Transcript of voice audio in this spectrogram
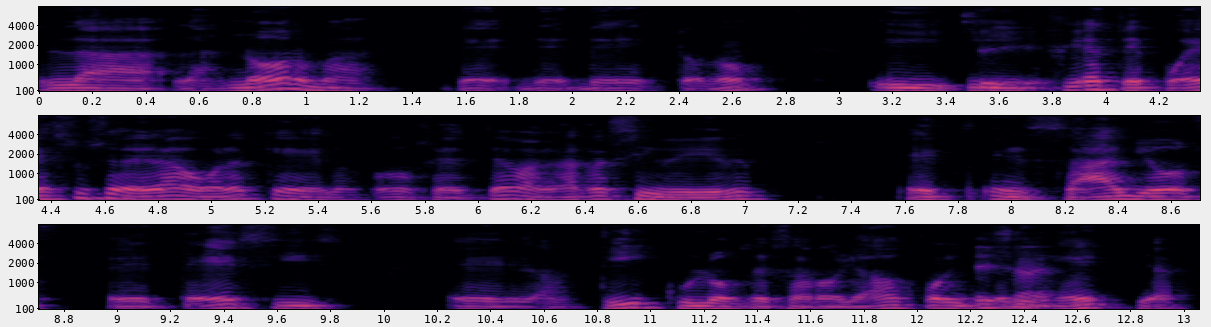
la- las normas de, de, de esto, ¿no? Y, y Sí, fíjate, puede suceder ahora que los docentes van a recibir ensayos, eh, tesis, eh, artículos desarrollados por exacto. inteligencia.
